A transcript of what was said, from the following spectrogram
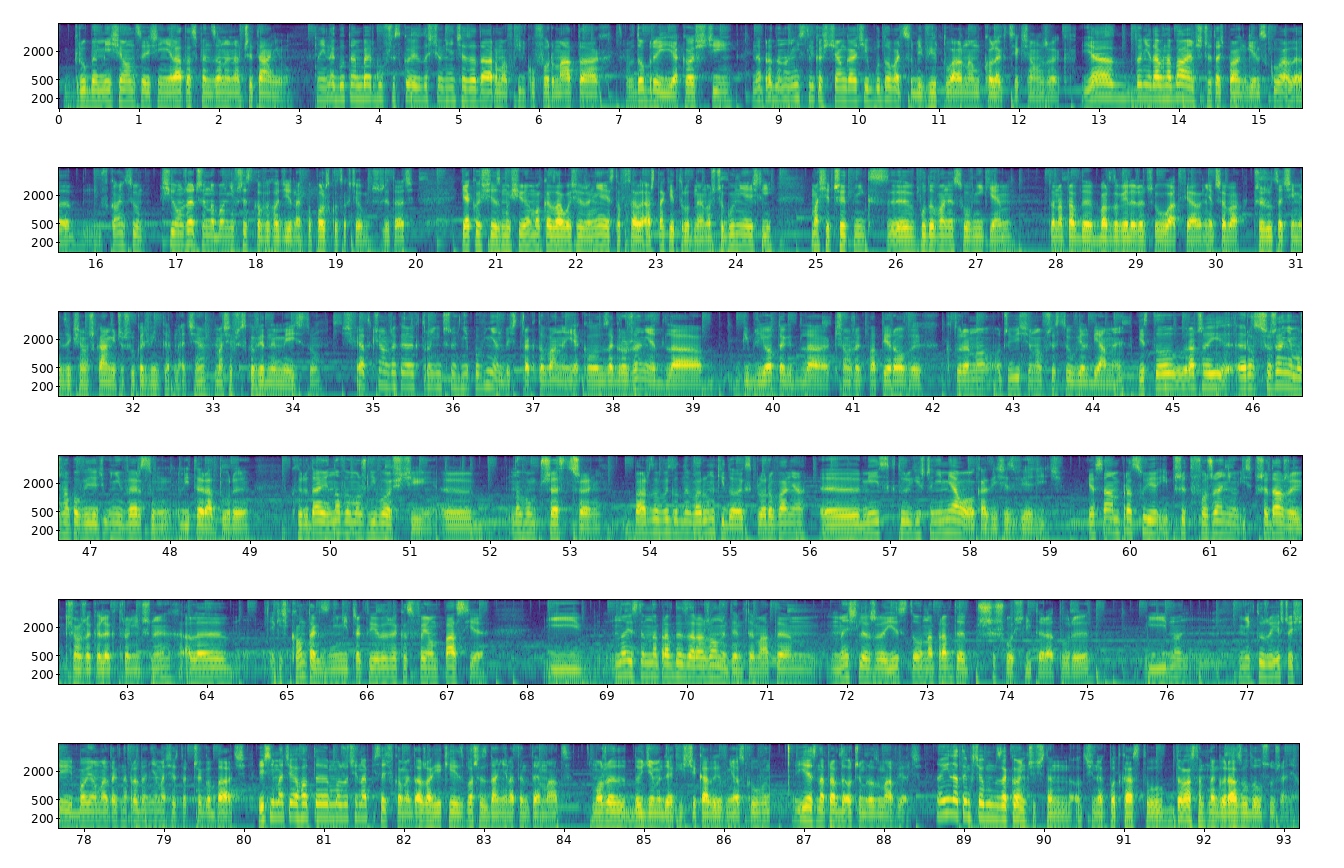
grube miesiące, jeśli nie lata spędzone na czytaniu. No i na Gutenbergu wszystko jest do ściągnięcia za darmo, w kilku formatach, w dobrej jakości. Naprawdę no nic tylko ściągać i budować sobie wirtualną kolekcję książek. Ja do niedawna bałem się czytać po angielsku, ale w końcu siłą rzeczy, no bo nie wszystko wychodzi jednak po polsku, co chciałbym przeczytać. Jakoś się zmusiłem, okazało się, że nie jest to wcale aż takie trudne, no szczególnie jeśli ma się czytnik z y, wbudowanym słownikiem, to naprawdę bardzo wiele rzeczy ułatwia. Nie trzeba przerzucać się między książkami czy szukać w internecie. Ma się wszystko w jednym miejscu. Świat książek elektronicznych nie powinien być traktowany jako zagrożenie dla bibliotek, dla książek papierowych, które no oczywiście no wszyscy uwielbiamy. Jest to raczej rozszerzenie, można powiedzieć, uniwersum literatury, który daje nowe możliwości, yy, nową przestrzeń, bardzo wygodne warunki do eksplorowania yy, miejsc, których jeszcze nie miało okazji się zwiedzić. Ja sam pracuję i przy tworzeniu i sprzedaży książek elektronicznych, ale jakiś kontakt z nimi traktuję też jako swoją pasję. I no, jestem naprawdę zarażony tym tematem. Myślę, że jest to naprawdę przyszłość literatury. I no, Niektórzy jeszcze się jej boją, ale tak naprawdę nie ma się czego bać. Jeśli macie ochotę, możecie napisać w komentarzach, jakie jest Wasze zdanie na ten temat. Może dojdziemy do jakichś ciekawych wniosków. Jest naprawdę o czym rozmawiać. No i na tym chciałbym zakończyć ten odcinek podcastu. Do następnego razu, do usłyszenia.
